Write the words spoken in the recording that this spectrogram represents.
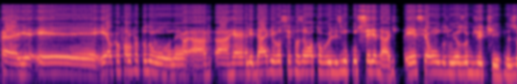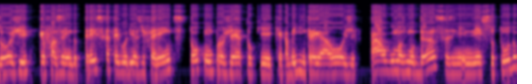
É, e, e é o que eu falo para todo mundo, né? A, a, realidade é você fazer um automobilismo com seriedade. Esse é um dos meus objetivos. Hoje, eu fazendo três categorias diferentes, estou com um projeto que, que acabei de entregar hoje para algumas mudanças nisso tudo,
